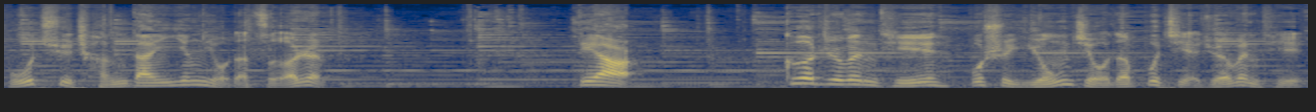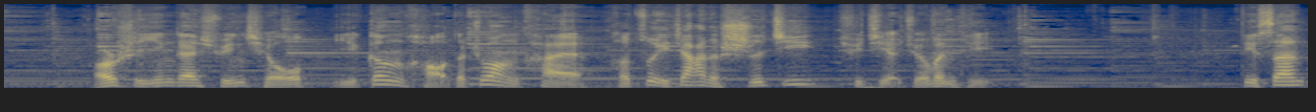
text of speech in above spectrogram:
不去承担应有的责任。第二，搁置问题不是永久的不解决问题。而是应该寻求以更好的状态和最佳的时机去解决问题。第三，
